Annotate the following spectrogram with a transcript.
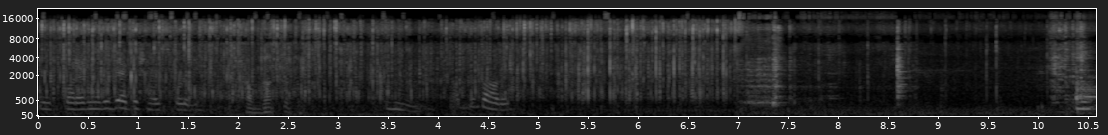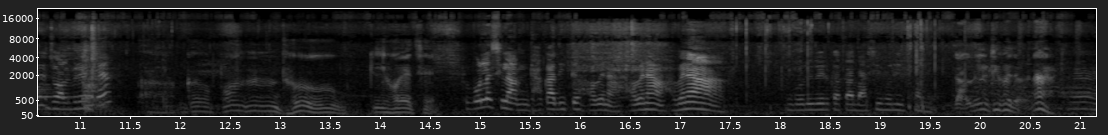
এই কড়াইয়ের মধ্যে দিয়ে একটু সাইজ করে দিই। তো। হুম শব্দ তো হবে। জল বেড়েছে বন্ধু কি হয়েছে? বলেছিলাম ঢাকা দিতে হবে না হবে না হবে না। গরিবের কথা বাসি হলি ফলে জাল দিলে ঠিক হয়ে যাবে না হুম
